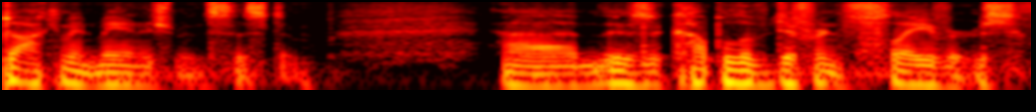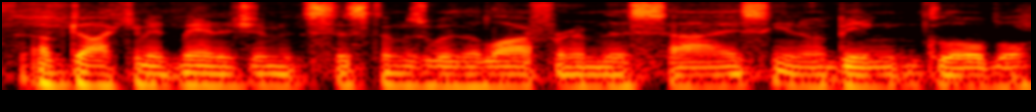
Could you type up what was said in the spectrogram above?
document management system. Um, there's a couple of different flavors of document management systems with a law firm this size, you know, being global.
